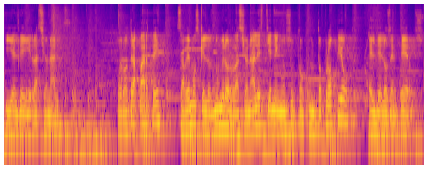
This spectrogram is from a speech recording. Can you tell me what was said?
y el de irracionales. Por otra parte, sabemos que los números racionales tienen un subconjunto propio, el de los enteros,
